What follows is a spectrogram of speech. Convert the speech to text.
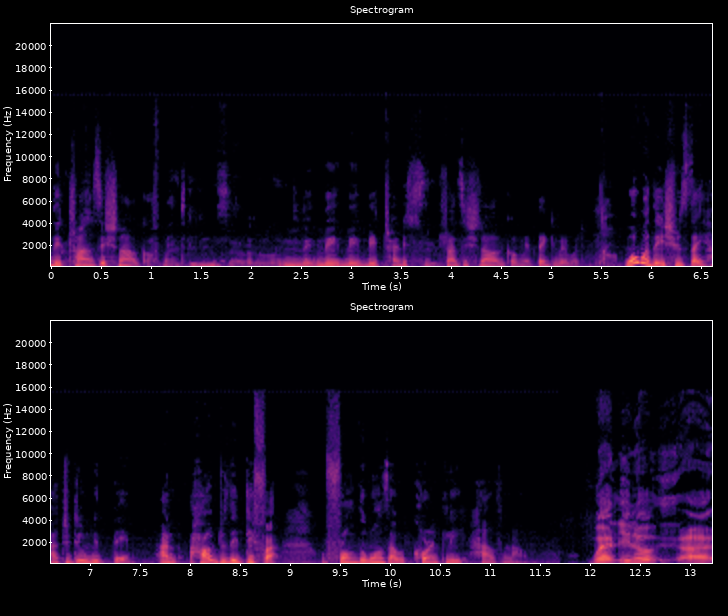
the transitional government? The, the, the, the trans transitional government. Thank you very much. What were the issues that you had to deal with then, And how do they differ from the ones that we currently have now? Well, you know, uh,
